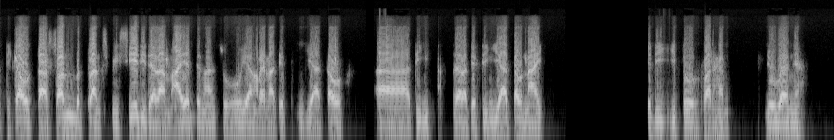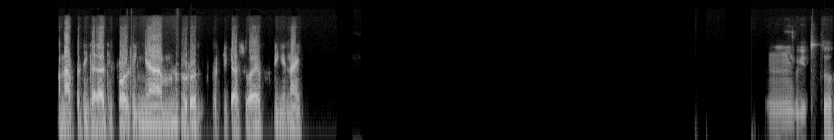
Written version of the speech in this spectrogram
ketika ultrason bertransmisi di dalam air dengan suhu yang relatif tinggi atau uh, tinggi, relatif tinggi atau naik. Jadi gitu Farhan jawabannya. Kenapa tingkat antifoldingnya menurun ketika suhu air tinggi naik? Hmm, begitu.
